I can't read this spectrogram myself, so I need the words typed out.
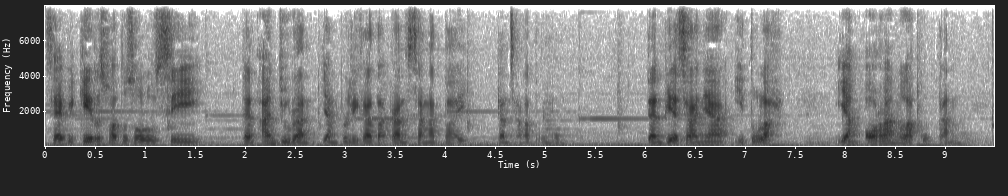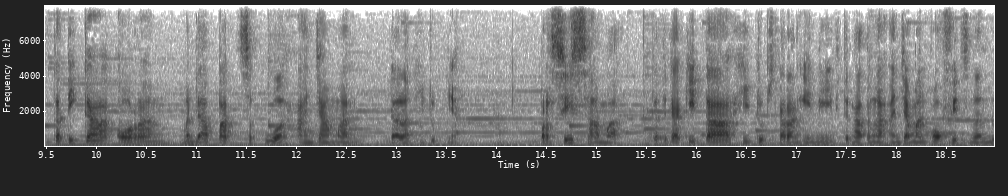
Saya pikir suatu solusi dan anjuran yang perlu dikatakan sangat baik dan sangat umum. Dan biasanya itulah yang orang lakukan ketika orang mendapat sebuah ancaman dalam hidupnya. Persis sama ketika kita hidup sekarang ini di tengah-tengah ancaman COVID-19,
